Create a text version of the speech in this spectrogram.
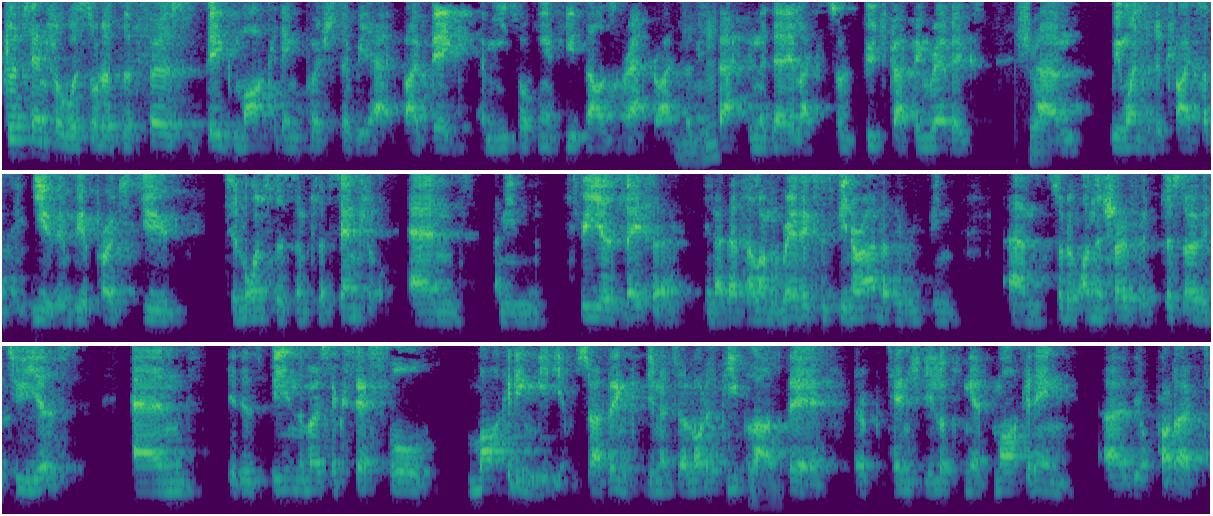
Cliff Central was sort of the first big marketing push that we had. By big, I mean, you're talking a few thousand rand, right? Mm-hmm. I mean, mm-hmm. back in the day, like sort of bootstrapping Revix, sure. um, we wanted to try something new and we approached you to launch this in Cliff Central. And I mean, three years later, you know, that's how long Revix has been around. I think we've been um, sort of on the show for just over two years. And it has been the most successful marketing medium. So I think, you know, to a lot of people out there that are potentially looking at marketing uh, your product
